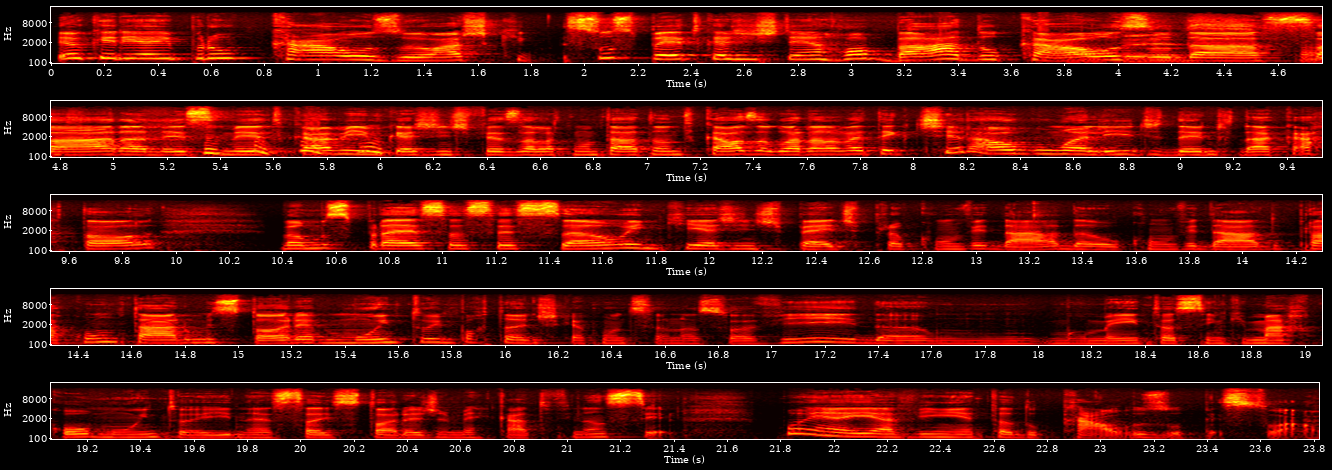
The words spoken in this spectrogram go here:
Eu queria ir para o caos. Eu acho que suspeito que a gente tenha roubado o caos da Sara nesse meio do caminho, porque a gente fez ela contar tanto caos, agora ela vai ter que tirar algum ali de dentro da cartola. Vamos para essa sessão em que a gente pede para a convidada ou convidado para contar uma história muito importante que aconteceu na sua vida, um momento assim que marcou muito aí nessa história de mercado financeiro. Põe aí a vinheta do caos, pessoal.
